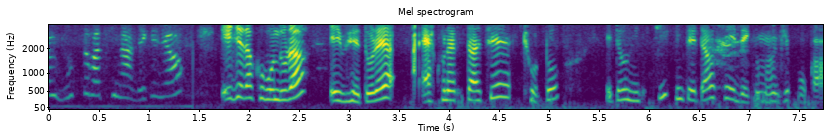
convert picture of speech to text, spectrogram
আমি বুঝতে পারছি না দেখে যাও। এই যে দেখো বন্ধুরা এই ভেতরে এখন একটা আছে ছোট। এটাও নিচ্ছি কিন্তু এটাও সেই দেখে মনে হচ্ছে পোকা।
